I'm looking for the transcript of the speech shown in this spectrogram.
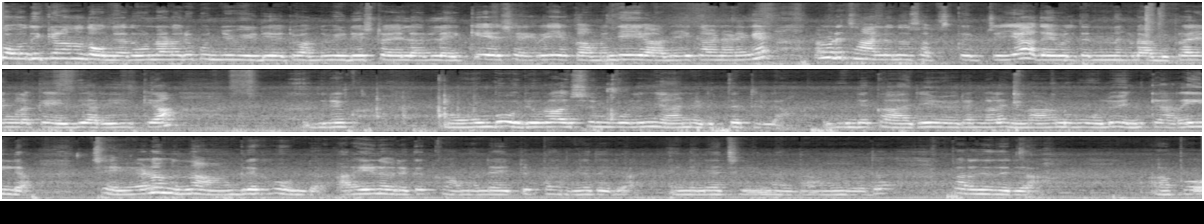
ചോദിക്കണം എന്ന് തോന്നി. അതുകൊണ്ടാണ് ഒരു കുഞ്ഞു വീഡിയോ ആയിട്ട് വന്ന് വീഡിയോ ഇഷ്ടമായി എല്ലാവരും ലൈക്ക് ചെയ്യുക ഷെയർ ചെയ്യുക കമന്റ് ചെയ്യുക അതേ കാണുകയാണെങ്കിൽ നമ്മുടെ ചാനൽ ഒന്ന് സബ്സ്ക്രൈബ് ചെയ്യുക. അതേപോലെ തന്നെ നിങ്ങളുടെ അഭിപ്രായങ്ങളൊക്കെ എഴുതി അറിയിക്കുക. ഇതിന് നോമ്പ് ഒരു പ്രാവശ്യം പോലും ഞാൻ എടുത്തിട്ടില്ല. ഇതിന്റെ കാര്യവിവരങ്ങൾ എന്താണെന്ന് പോലും എനിക്കറിയില്ല. ചെയ്യണമെന്ന് ആഗ്രഹമുണ്ട്. അറിയണവരൊക്കെ കമന്റായിട്ട് പറഞ്ഞു തരിക. എങ്ങനെയാണ് ചെയ്യുന്നത് പറഞ്ഞു തരിക. അപ്പോൾ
